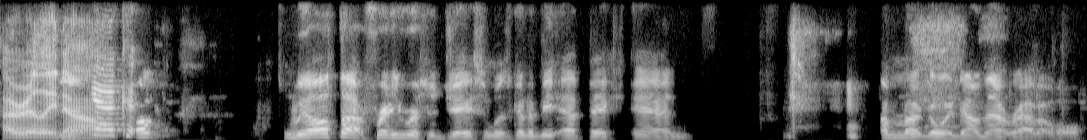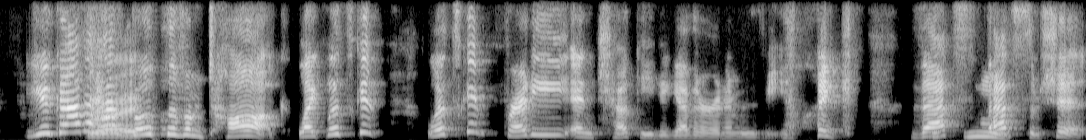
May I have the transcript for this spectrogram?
I really Yeah. don't. Yeah, 'cause- Oh, we all thought freddy versus jason was going to be epic and i'm not going down that rabbit hole you gotta have both of them talk. Like let's get let's get Freddy and Chucky together in a movie. Like that's Mm. that's some shit.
